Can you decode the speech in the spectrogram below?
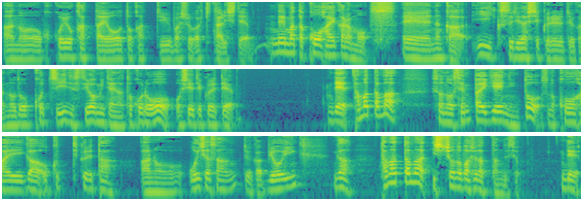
あの、ここ良かったよとかっていう場所が来たりして、で、また後輩からも、えー、なんか、いい薬出してくれるというか、喉こっちいいですよみたいなところを教えてくれて、で、たまたま、その先輩芸人とその後輩が送ってくれた、あの、お医者さんというか病院がたまたま一緒の場所だったんですよ。で、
